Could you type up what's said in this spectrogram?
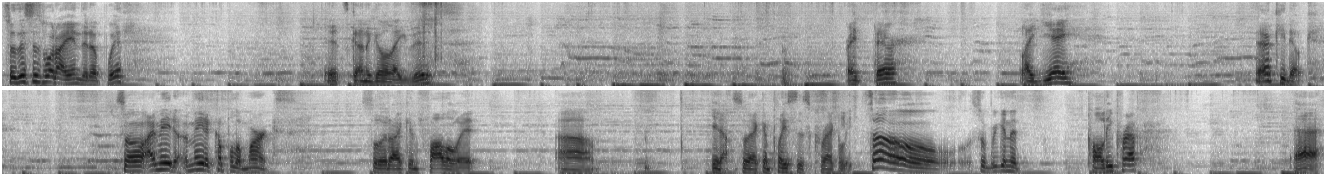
So this is what I ended up with. It's gonna go like this. Right there. Like yay. Okie doke. So I made I made a couple of marks so that I can follow it. Um, you know, so I can place this correctly. So so we're gonna poly prep. Ah,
